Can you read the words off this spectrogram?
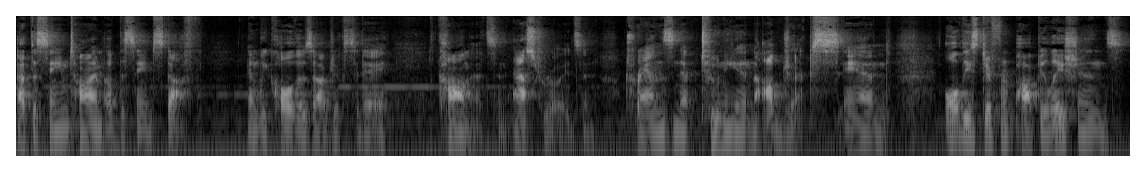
at the same time of the same stuff. And we call those objects today comets and asteroids and trans Neptunian objects and all these different populations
